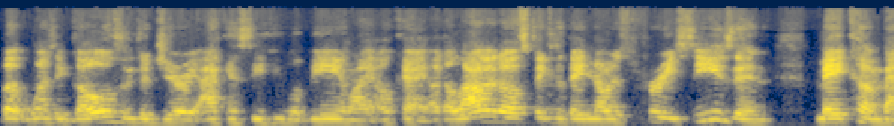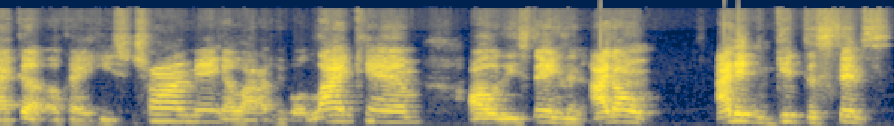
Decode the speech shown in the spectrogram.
But once it goes into jury, I can see people being like, okay, like a lot of those things that they noticed pre-season may come back up. Okay, he's charming. A lot of people like him. All of these things, and I don't. I didn't get the sense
